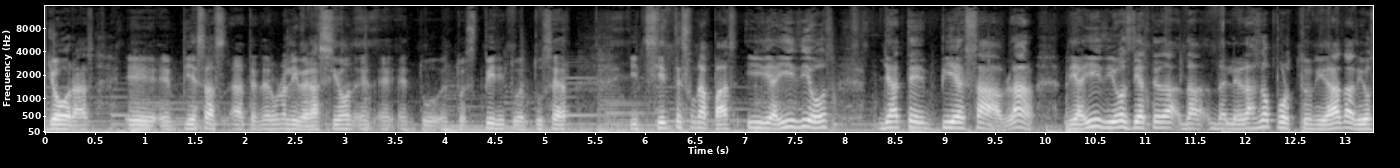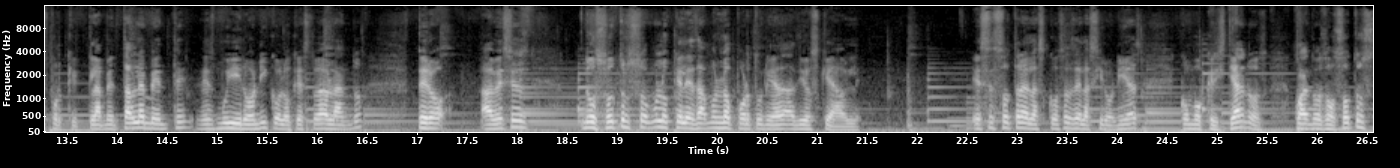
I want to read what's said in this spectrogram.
lloras, eh, empiezas a tener una liberación en, tu, en tu espíritu, en tu ser y sientes una paz y de ahí Dios ya te empieza a hablar. De ahí Dios ya te da, le das la oportunidad a Dios porque lamentablemente es muy irónico lo que estoy hablando, pero a veces nosotros somos los que le damos la oportunidad a Dios que hable. Esa es otra de las cosas de las ironías como cristianos. Cuando nosotros,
